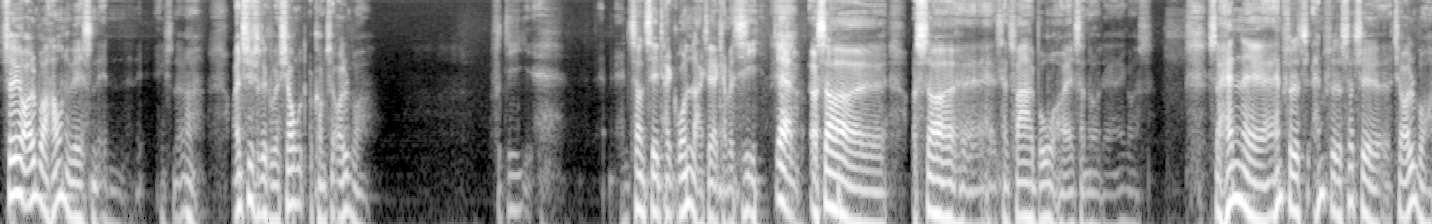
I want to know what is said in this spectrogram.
søger Aalborg Havnevæsen en ingeniør. Og han synes det kunne være sjovt at komme til Aalborg. Fordi han sådan set har grundlagt her, kan man sige. Ja. Og så, øh, og så øh, hans far bor og alt sådan noget der. Ikke også? Så han, øh, han, flytter, han flytter så til, til Aalborg.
